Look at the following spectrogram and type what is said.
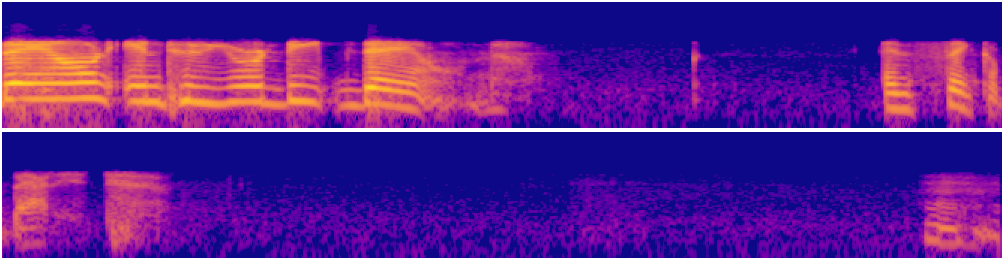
down into your deep down and think about it. Mm-hmm.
